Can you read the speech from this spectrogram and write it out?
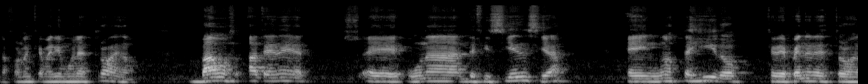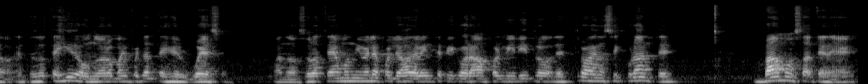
la forma en que medimos el estrógeno, vamos a tener eh, una deficiencia en unos tejidos que dependen de estrógeno. Entre esos tejidos, uno de los más importantes es el hueso. Cuando nosotros tenemos niveles por debajo de 20 picogramos por mililitro de estrógeno circulante, vamos a tener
